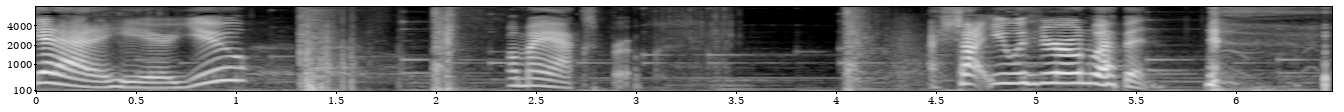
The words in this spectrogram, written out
Get out of here, you. Oh, my axe broke. I shot you with your own weapon.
